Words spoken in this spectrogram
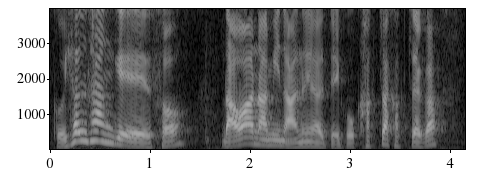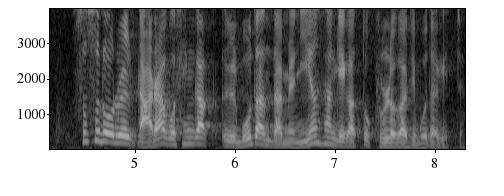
그 현상계에서 나와 남이 나눠야 되고 각자 각자가 스스로를 나라고 생각을 못한다면 이 현상계가 또 굴러가지 못하겠죠.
